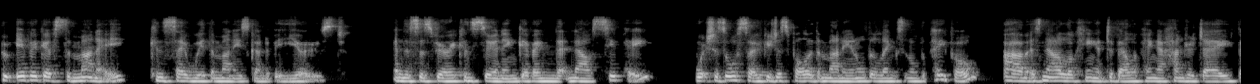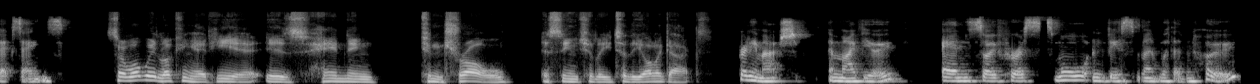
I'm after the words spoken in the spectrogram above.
Whoever gives the money can say where the money is going to be used. And this is very concerning, given that now CEPI, which is also, if you just follow the money and all the links and all the people, um, is now looking at developing 100 day vaccines. So, what we're looking at here is handing control essentially to the oligarchs. Pretty much, in my view. And so, for a small investment within WHO,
